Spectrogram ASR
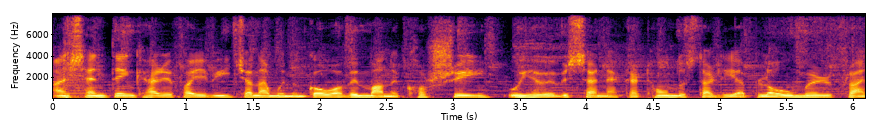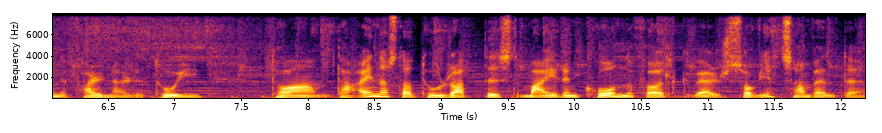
Ein sending her i fai vidjan av munnen gåa vimman korsi, og i hever vissar nekkar tonlustarliga blomer fra en farnare tui, Ta, ta einasta to rattist meir enn konefolk var sovjetsamvelde.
